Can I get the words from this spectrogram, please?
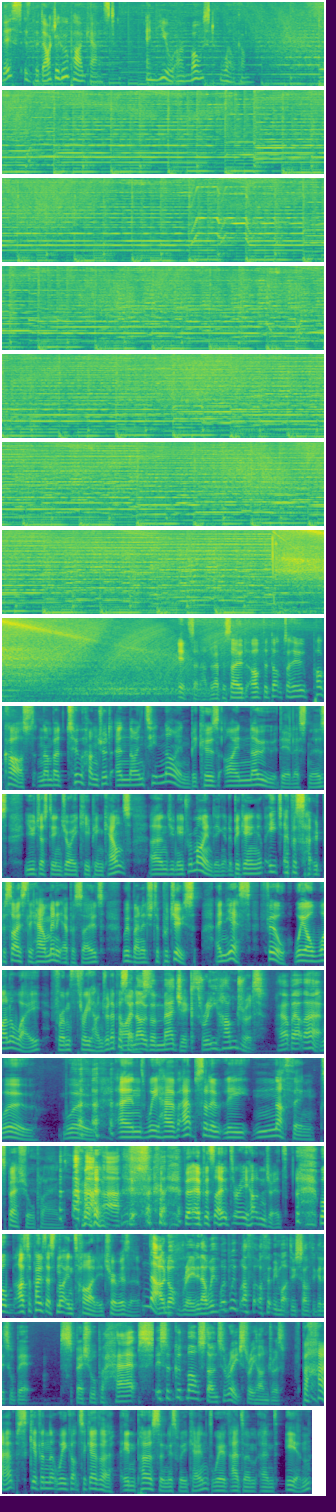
This is the Doctor Who podcast, and you are most welcome. It's another episode of the Doctor Who podcast, number 299. Because I know, dear listeners, you just enjoy keeping count and you need reminding at the beginning of each episode precisely how many episodes we've managed to produce. And yes, Phil, we are one away from 300 episodes. I know the magic 300. How about that? Woo. Woo. and we have absolutely nothing special planned for episode 300. Well, I suppose that's not entirely true, is it? No, not really. No, we, we, I, th- I think we might do something a little bit special, perhaps. It's a good milestone to reach 300. Perhaps, given that we got together in person this weekend with Adam and Ian,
